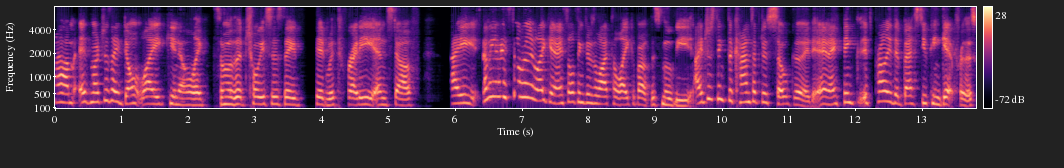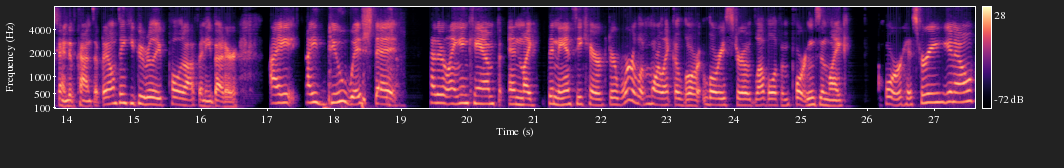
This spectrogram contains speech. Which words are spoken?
um as much as i don't like you know like some of the choices they did with freddy and stuff I I mean I still really like it. I still think there's a lot to like about this movie. I just think the concept is so good and I think it's probably the best you can get for this kind of concept. I don't think you could really pull it off any better. I I do wish that Heather Langenkamp and like the Nancy character were more like a Laurie Strode level of importance and like horror history, you know?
